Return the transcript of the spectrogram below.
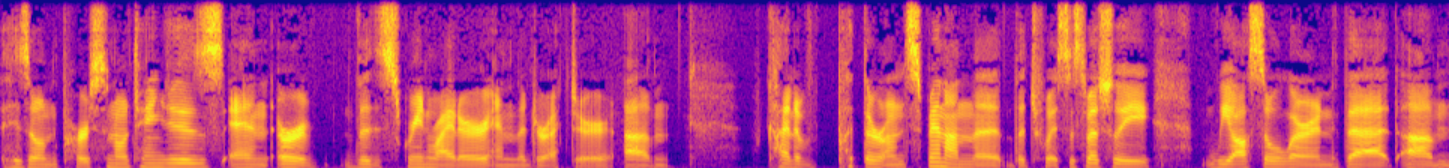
his own personal changes, and or the screenwriter and the director. Um, kind of put their own spin on the, the twist. Especially, we also learned that um,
